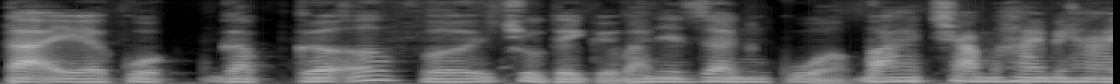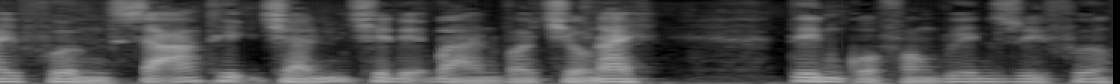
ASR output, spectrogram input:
tại à, cuộc gặp gỡ với Chủ tịch Ủy ban nhân dân của 322 phường xã thị trấn trên địa bàn vào chiều nay. Tin của phóng viên Duy Phương.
